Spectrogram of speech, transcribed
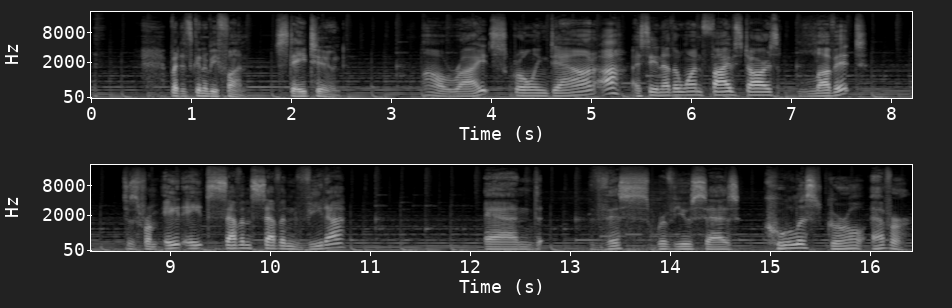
but it's going to be fun. Stay tuned. All right, scrolling down. Ah, I see another one. Five stars. Love it. This is from 8877 Vita. And this review says, coolest girl ever.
